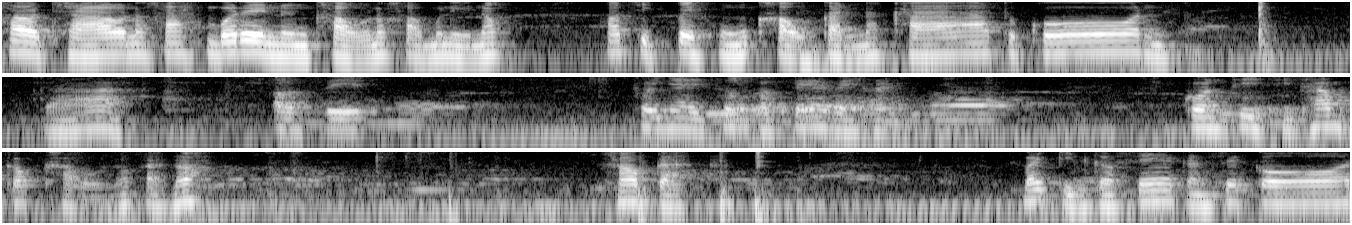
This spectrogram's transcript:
ข้าวเช้านะคะบ่ได้หนึ่งเข่านะคะมื้อนี้เนาะเฮาสิไปหุงเข่ากันนะคะ ทุกคนจ้าเอาเซฟพ่อใหญ่ส่งกาแฟไว้ให้ก่อนที่สิทำกับเขาเนาะค่ะเนาะเฮากะ มากินกาแฟกันเสียก่อน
